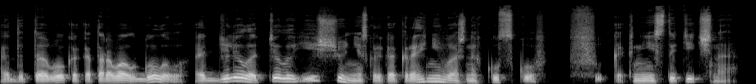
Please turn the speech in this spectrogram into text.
А до того, как оторвал голову, отделил от тела еще несколько крайне важных кусков. Фу, как неэстетично.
